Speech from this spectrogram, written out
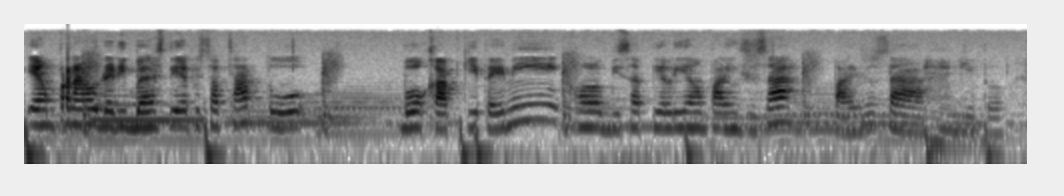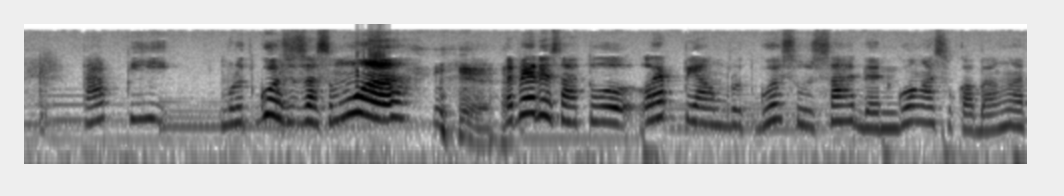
yang pernah udah dibahas di episode 1 bokap kita ini kalau bisa pilih yang paling susah paling susah Hmm. gitu tapi menurut gue susah semua. Tapi ada satu lab yang menurut gue susah dan gue nggak suka banget.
